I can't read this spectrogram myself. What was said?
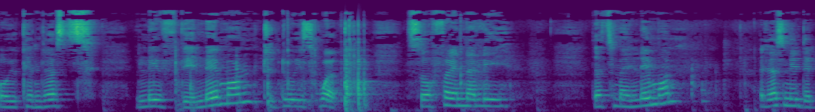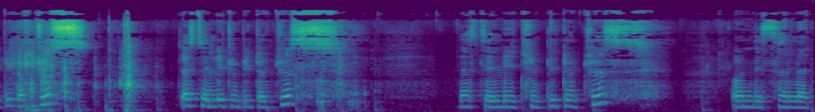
or you can just leave the lemon to do its work. So finally that's my lemon. I just need a bit of juice just a little bit of juice just a little bit of juice on the salad.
